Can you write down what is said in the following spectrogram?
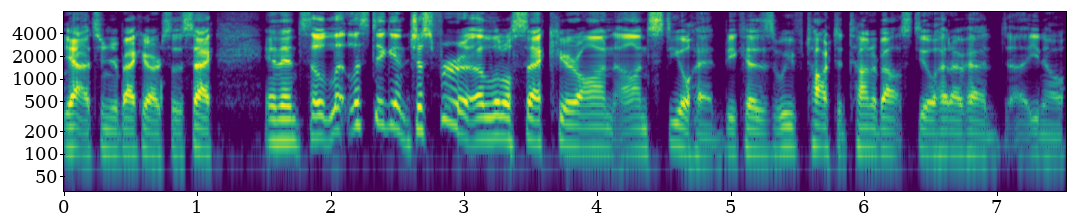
Yeah, it's in your backyard. So the Sac, and then so let, us dig in just for a little sec here on on steelhead because we've talked a ton about steelhead. I've had uh, you know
